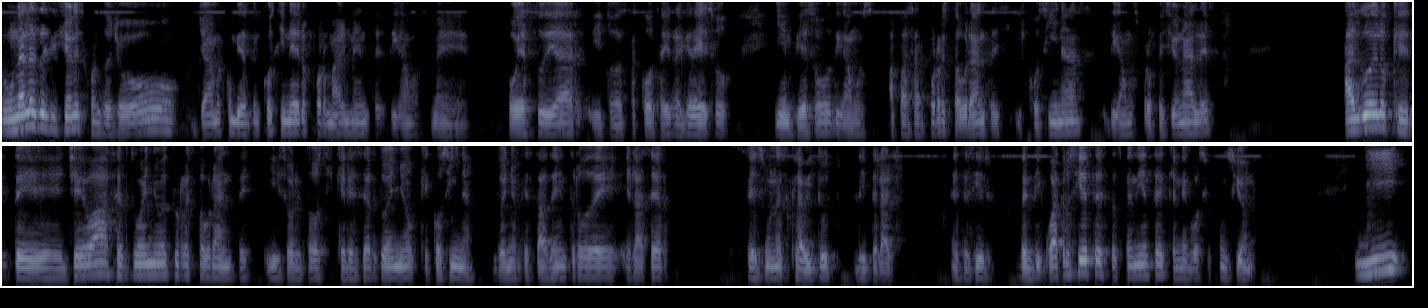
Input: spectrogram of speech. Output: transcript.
una de las decisiones cuando yo ya me convierto en cocinero formalmente, digamos, me voy a estudiar y toda esta cosa y regreso y empiezo, digamos, a pasar por restaurantes y cocinas, digamos, profesionales, algo de lo que te lleva a ser dueño de tu restaurante y sobre todo si quieres ser dueño que cocina, dueño que está dentro del el hacer, es una esclavitud literal. Es decir, 24/7 estás pendiente de que el negocio funcione. Y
